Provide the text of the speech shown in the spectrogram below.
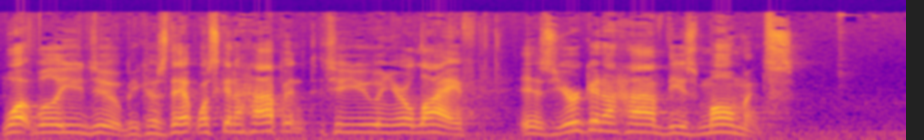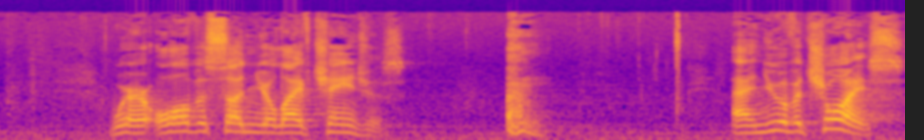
What will you do? Because that, what's going to happen to you in your life is you're going to have these moments where all of a sudden your life changes. and you have a choice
